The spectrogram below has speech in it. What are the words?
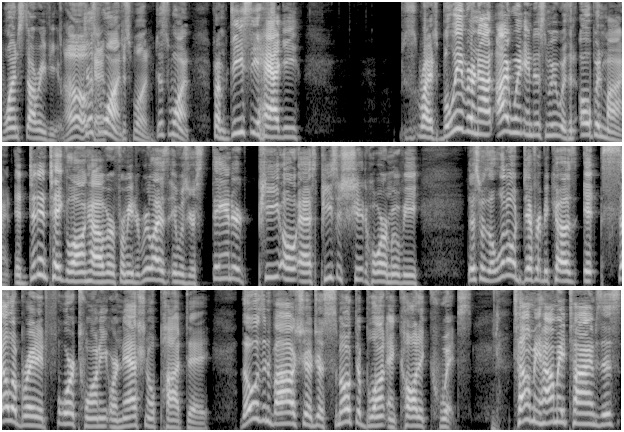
one star review. Oh, just one, Just one. just one from DC Haggy. Writes, believe it or not, I went into this movie with an open mind. It didn't take long, however, for me to realize it was your standard POS piece of shit horror movie. This was a little different because it celebrated 420 or National Pot Day. Those involved should have just smoked a blunt and called it quits. Tell me how many times this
